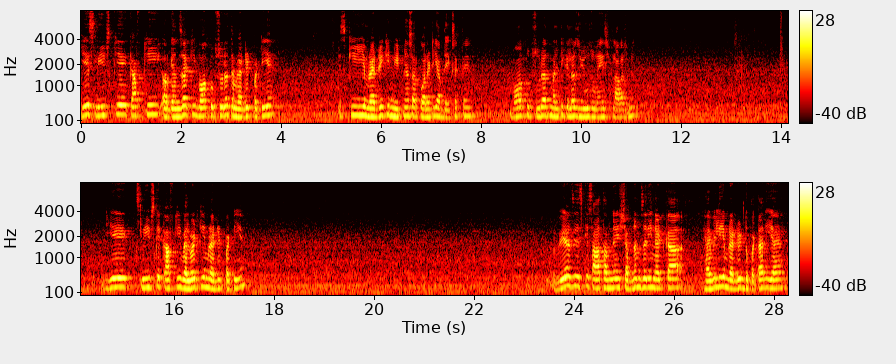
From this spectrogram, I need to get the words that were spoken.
ये स्लीव्स के कफ की और गेंजा की बहुत खूबसूरत एम्ब्रॉयड्रीड पट्टी है। इसकी एम्ब्रॉयडरी की नीटनेस और क्वालिटी आप देख सकते हैं। बहुत खूबसूरत मल्टी कलर्स यूज़ हुए हैं इस फ्लावर्स में। ये स्लीव्स के कफ की वेलवेट की एम्ब्रॉयडर्ड पट्टी है। वेयर्स इसके साथ हमने शबनम जरी नेट का हैवीली एम्ब्रॉयडर्ड दुपट्टा दिया है।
